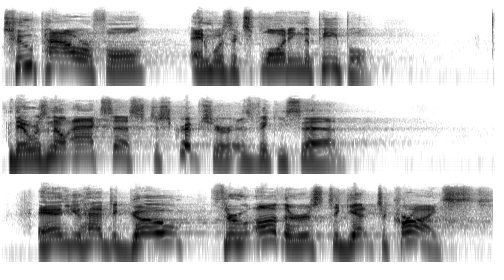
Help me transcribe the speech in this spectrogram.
too powerful and was exploiting the people. There was no access to scripture, as Vicky said. And you had to go through others to get to Christ.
